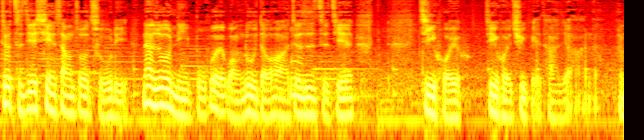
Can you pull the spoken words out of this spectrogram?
就直接线上做处理。那如果你不会网络的话，就是直接寄回寄回去给他就好了。嗯。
